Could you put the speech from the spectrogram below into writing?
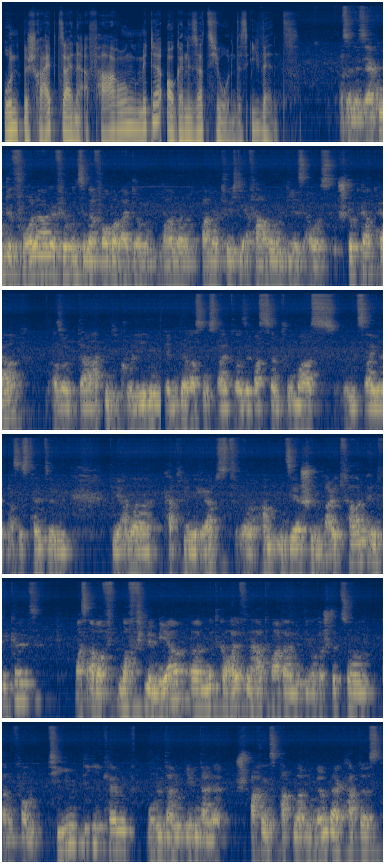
und beschreibt seine Erfahrung mit der Organisation des Events. Also eine sehr gute Vorlage für uns in der Vorbereitung waren, waren natürlich die Erfahrungen, die es aus Stuttgart gab. Also da hatten die Kollegen, der Niederlassungsleiter Sebastian Thomas und seine Assistentin, die Anna-Kathrin Herbst, äh, haben einen sehr schönen Leitfaden entwickelt. Was aber noch viel mehr äh, mitgeholfen hat, war dann die Unterstützung dann vom Team DigiCamp, wo du dann eben deine Sparringspartner in Nürnberg hattest,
